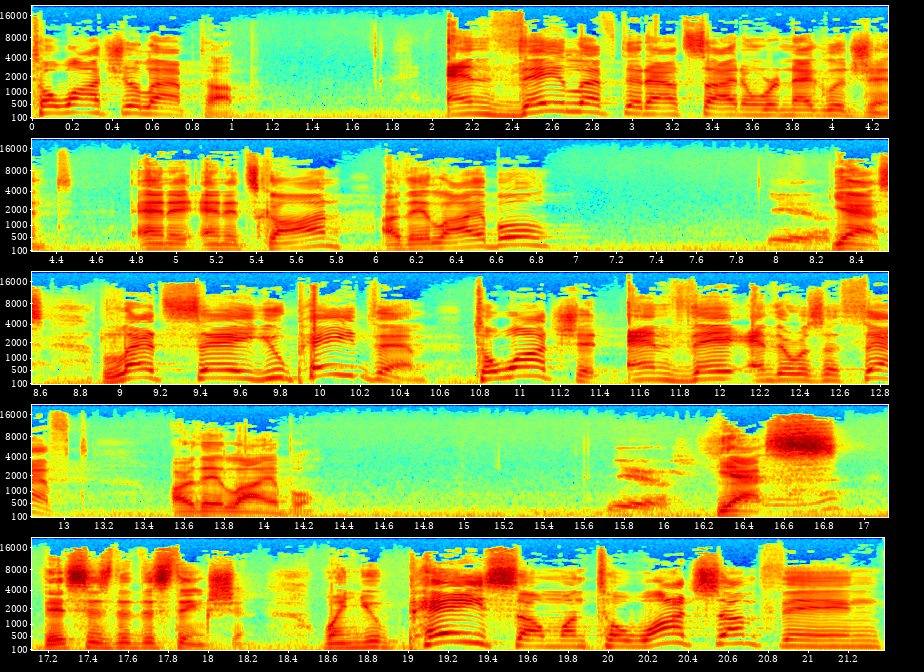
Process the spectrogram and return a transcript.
to watch your laptop and they left it outside and were negligent and, it, and it's gone. Are they liable? Yeah. Yes. Let's say you paid them to watch it and they and there was a theft. Are they liable? Yes. Yes. This is the distinction. When you pay someone to watch something,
